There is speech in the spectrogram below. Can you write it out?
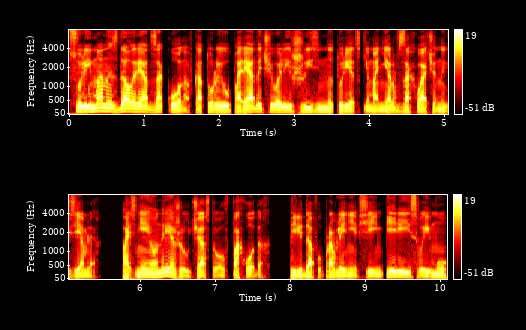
Сулейман издал ряд законов, которые упорядочивали жизнь на турецкий манер в захваченных землях. Позднее он реже участвовал в походах, передав управление всей империей своему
